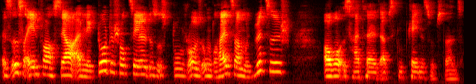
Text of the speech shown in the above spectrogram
Es ist einfach sehr anekdotisch erzählt, es ist durchaus unterhaltsam und witzig, aber es hat halt absolut keine Substanz.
